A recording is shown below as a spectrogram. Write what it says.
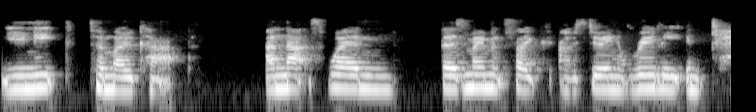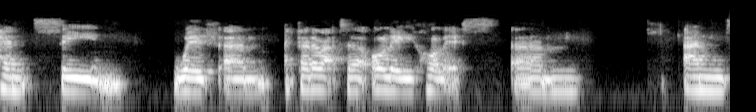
unique to mocap. And that's when there's moments like I was doing a really intense scene with um, a fellow actor, Ollie Hollis. Um, and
